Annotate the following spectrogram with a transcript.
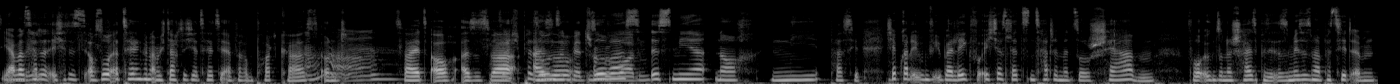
Ja, aber hatte, ich hätte es auch so erzählen können, aber ich dachte, ich erzähle es dir einfach im Podcast. Und Ah. es war jetzt auch, also es war, also sowas geworden. ist mir noch nie passiert. Ich habe gerade irgendwie überlegt, wo ich das letztens hatte mit so Scherben, wo irgend so eine Scheiße passiert ist. Also mir ist es mal passiert im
